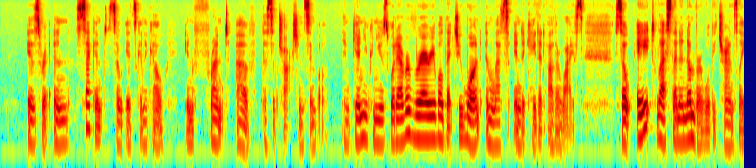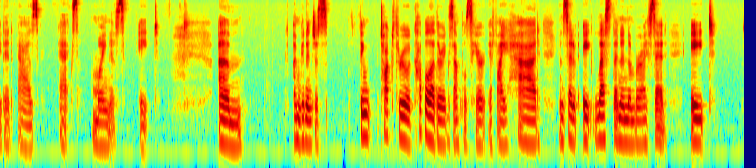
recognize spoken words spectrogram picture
is written second, so it's going to go in front of the subtraction symbol. Again, you can use whatever variable that you want unless indicated otherwise. So 8 less than a number will be translated as x minus 8. Um, I'm going to just think, talk through a couple other examples here. If I had, instead of 8 less than a number, I said 8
